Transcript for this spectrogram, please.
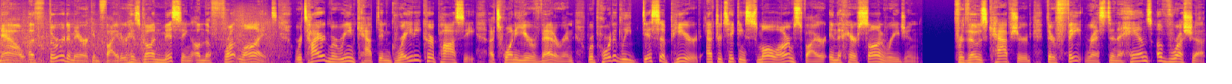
Now, a third American fighter has gone missing on the front lines. Retired Marine Captain Grady Kurpasi, a 20 year veteran, reportedly disappeared after taking small arms fire in the Kherson region. For those captured, their fate rests in the hands of Russia,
